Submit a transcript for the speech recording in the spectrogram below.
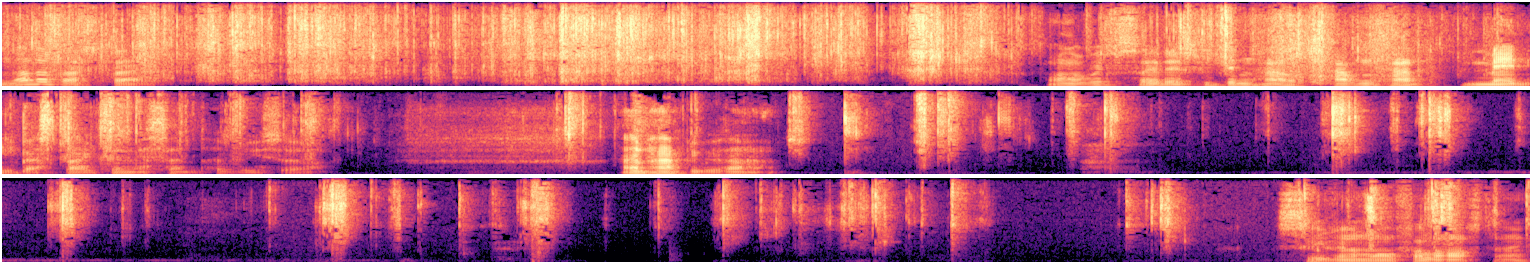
Another best bag. Well, I would say this, we didn't have, haven't had many best bags in this end, have we? So I'm happy with that. Saving them all for last, I think.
